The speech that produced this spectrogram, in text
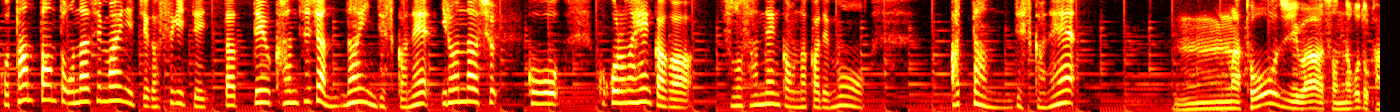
こう淡々と同じ毎日が過ぎていったっていう感じじゃないんですかね。いろんなしょこう心の変化がその3年間の中でもあったんですかね。うーんまあ当時はそんなこと考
